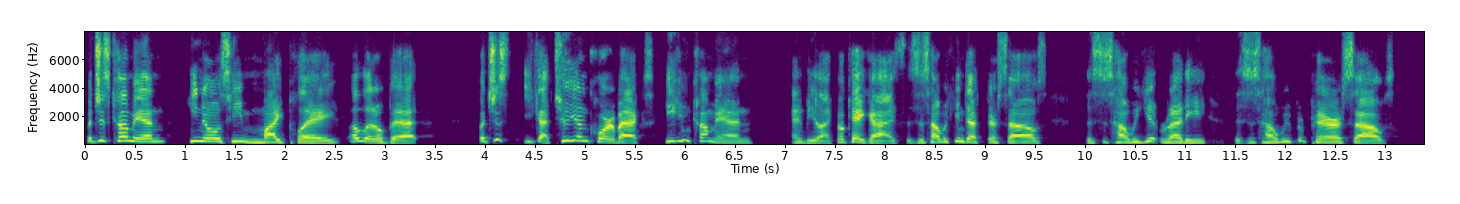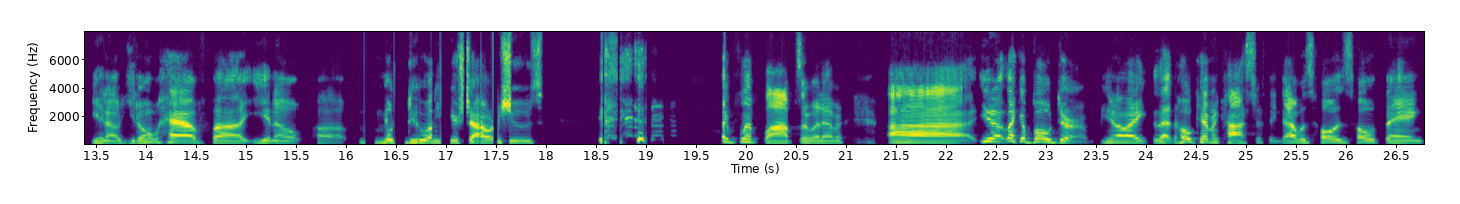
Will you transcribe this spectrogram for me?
but just come in. He knows he might play a little bit, but just you got two young quarterbacks. He can come in and be like, okay, guys, this is how we conduct ourselves. This is how we get ready. This is how we prepare ourselves. You know, you don't have, uh, you know, uh, mildew on your shower shoes. flip flops or whatever. Uh, you know, like a Bo Durham, you know, like that whole Kevin Costner thing. That was his whole thing.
